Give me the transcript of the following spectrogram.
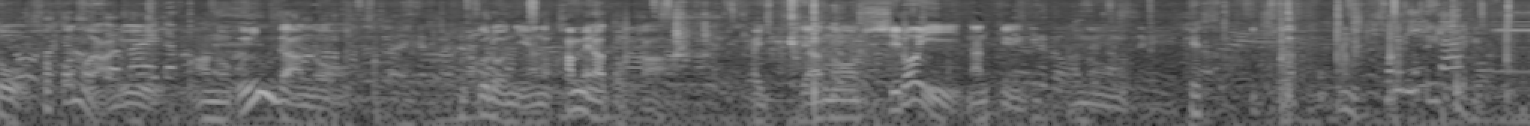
とそこのあるあのウィンダーの袋にあのカメラとか入ってあの白いなんていうのあのケースいくらうんそれ持ってきてくれへん。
